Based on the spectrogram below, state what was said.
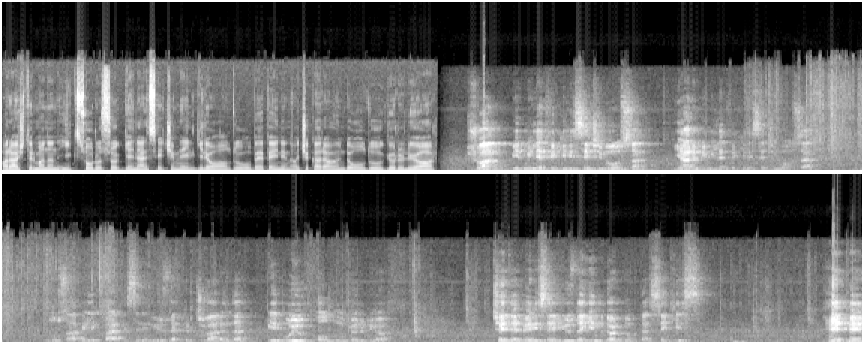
Araştırmanın ilk sorusu genel seçimle ilgili olduğu UBP'nin açık ara önde olduğu görülüyor. Şu an bir milletvekili seçimi olsa, yarın bir milletvekili seçimi olsa, Ulusal Birlik Partisi'nin yüzde 40 civarında bir oyu olduğu görülüyor. ÇDP ise yüzde 24.8, HP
